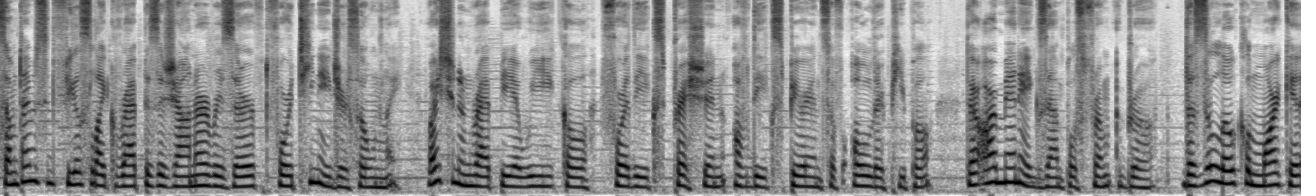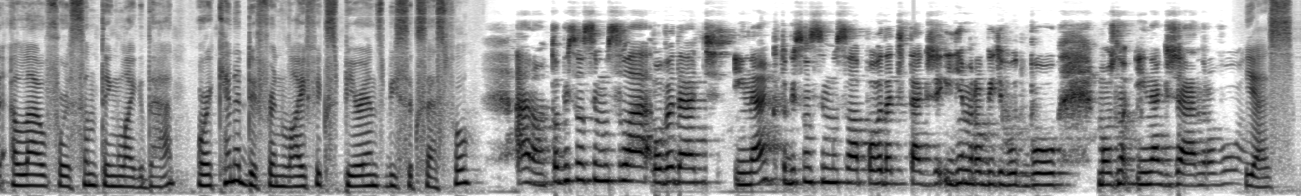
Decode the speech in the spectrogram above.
Sometimes it feels like rap is a genre reserved for teenagers only. Why shouldn't rap be a vehicle for the expression of the experience of older people? There are many examples from abroad. Does the local market allow for something like that? Or can a different life experience be successful? Áno, to by som si musela povedať inak. To by som si musela povedať tak, že idem robiť hudbu možno inak žánrovú. Yes.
